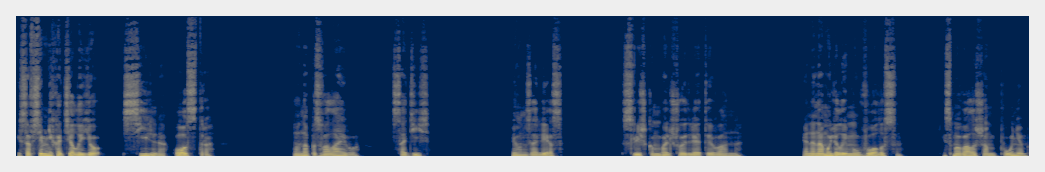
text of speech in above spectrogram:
и совсем не хотел ее сильно, остро. Но она позвала его «Садись». И он залез, слишком большой для этой ванны. И она намылила ему волосы и смывала шампунем.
